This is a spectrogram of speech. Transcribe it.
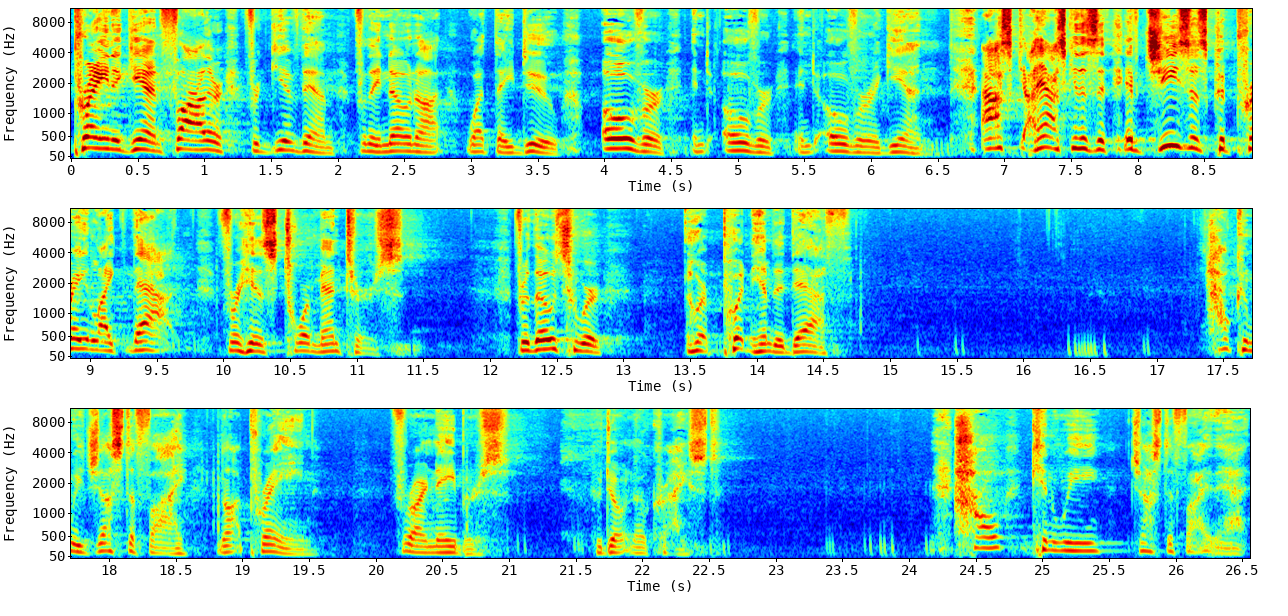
Praying again, Father, forgive them, for they know not what they do. Over and over and over again. Ask, I ask you this if, Jesus could pray like that for his tormentors, for those who are, who are putting him to death, how can we justify not praying for our neighbors who don't know Christ? How can we justify that?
